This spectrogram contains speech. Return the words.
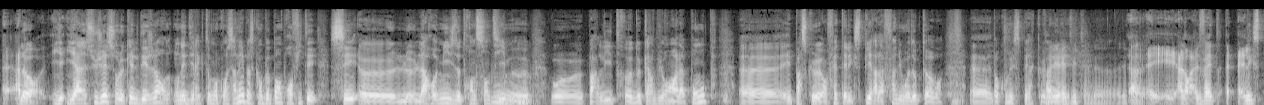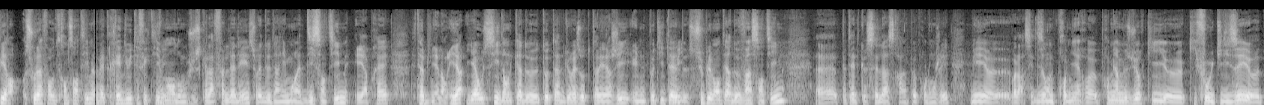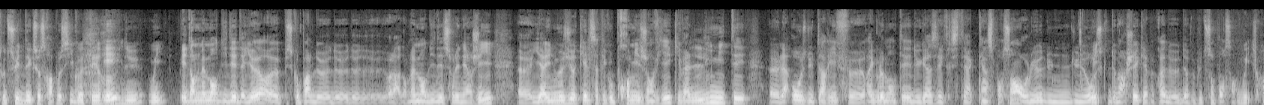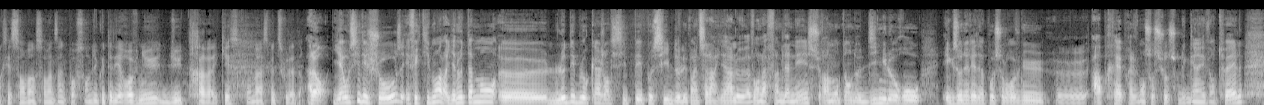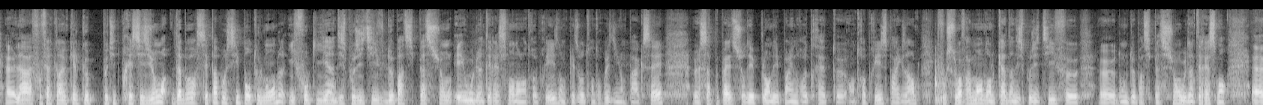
Alors, il y a un sujet sur lequel déjà on est directement concerné parce qu'on ne peut pas en profiter. C'est euh, la remise de 30 centimes mmh, mmh. Euh, par litre de carburant à la pompe euh, et parce qu'en en fait elle expire à la fin du mois d'octobre. Mmh. donc on espère que... Enfin, elle est réduite. Elle, elle est pas... et, alors elle va être, elle expire sous la forme de 30 centimes, elle va être réduite effectivement oui. donc jusqu'à la fin de l'année sur les deux derniers mois à 10 centimes et après c'est Alors il y, a, il y, a, aussi dans le cas de Total, du réseau Total Énergie une petite aide oui. supplémentaire de 20 centimes. Peut-être que celle-là sera un peu prolongée, mais euh, voilà, c'est disons une première, euh, première mesure qu'il euh, qu faut utiliser tout de suite dès que ce sera possible. Côté revenu, et, oui. Et dans le même ordre d'idée d'ailleurs, puisqu'on parle de, de, de, de, voilà, dans le même ordre d'idée sur l'énergie, il y a une mesure qui elle s'applique au 1er janvier qui va limiter la hausse du tarif réglementé du gaz et l'électricité à 15% au lieu d'une hausse oui. de marché qui est à peu près d'un peu plus de 100%. Oui, je crois que c'est 120, 125%. Du côté des revenus du travail, qu'est-ce qu'on a à se mettre sous la dent? Alors, il y a aussi des choses, effectivement. Alors, il y a notamment euh, le déblocage anticipé possible de l'épargne salariale avant la fin de l'année sur un montant de 10 000 euros exonéré d'impôt sur le revenu euh, après prélèvements sociaux sur les gains éventuels. Euh, là, il faut faire quand même quelques petites précisions. D'abord, c'est pas possible pour tout le monde. Il faut qu'il y ait un dispositif de participation et ou dans l'entreprise. Donc, les autres entreprises n'y ont pas accès. Euh, ça peut pas être sur des plans d'épargne retraite euh, entreprise, par exemple. Il faut que ce soit vraiment dans le cadre d'un dispositif euh, donc de participation ou d'intéressement.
